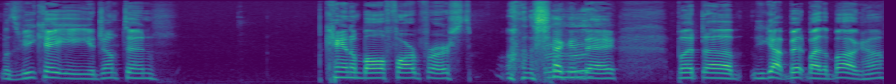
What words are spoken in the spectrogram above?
was VKE. You jumped in Cannonball Farb first on the 2nd Mhm. day, but uh, you got bit by the bug, huh?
